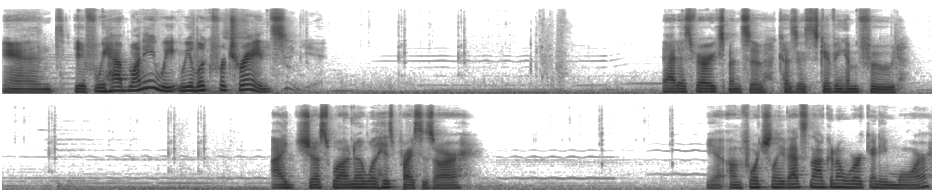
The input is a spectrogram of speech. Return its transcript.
And if we have money, we, we look for trades. That is very expensive because it's giving him food. I just want to know what his prices are. Yeah, unfortunately, that's not going to work anymore.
